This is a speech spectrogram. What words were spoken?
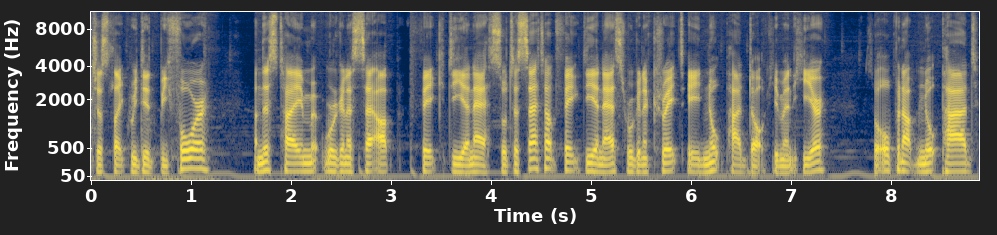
just like we did before. And this time we're going to set up fake DNS. So to set up fake DNS, we're going to create a notepad document here. So open up notepad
